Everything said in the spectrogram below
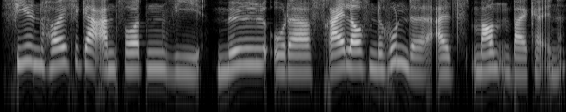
fielen häufiger Antworten wie Müll oder freilaufende Hunde als Mountainbikerinnen.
